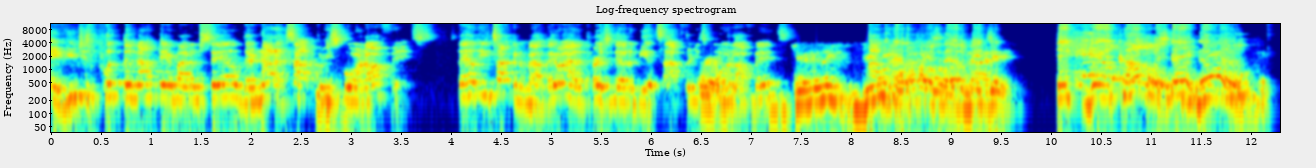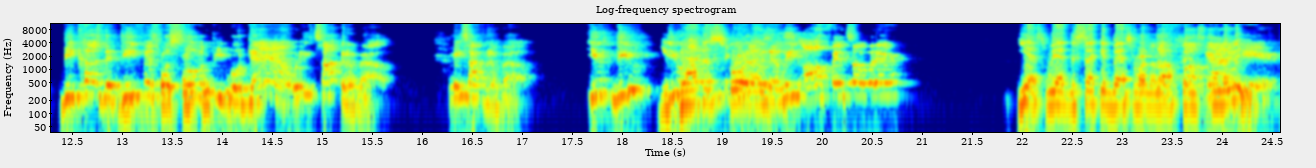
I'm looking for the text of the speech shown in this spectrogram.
if you just put them out there by themselves, they're not a top three Mhm. scoring offense. the hell are you talking about? They don't have the personnel to be a top three scoring offense. Jimmy, Jimmy I'm not Garoppolo supposed to is not be- it. They, they accomplished no. that goal. Because the defense was slowing people down. What are you talking about? What are you talking about? You do you, You got to honestly score think you an elite offense over there? Yes, we had the second best Get running offense in the league. here.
